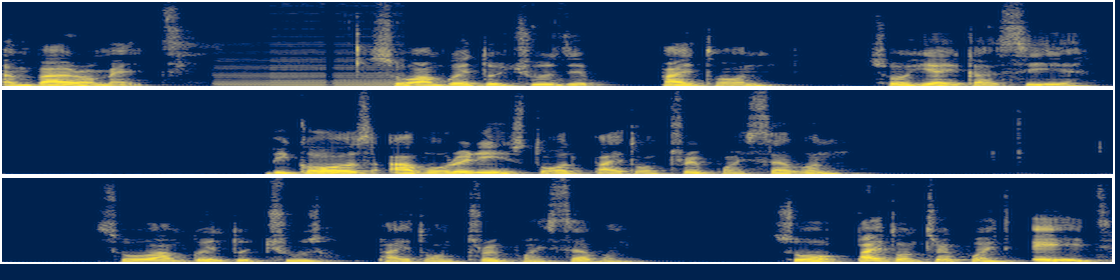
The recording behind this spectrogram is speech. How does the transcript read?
environment. So i'm going to choose the python. So here you can see because i've already installed python 3.7 so i'm going to choose python 3.7 so Python 3.8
